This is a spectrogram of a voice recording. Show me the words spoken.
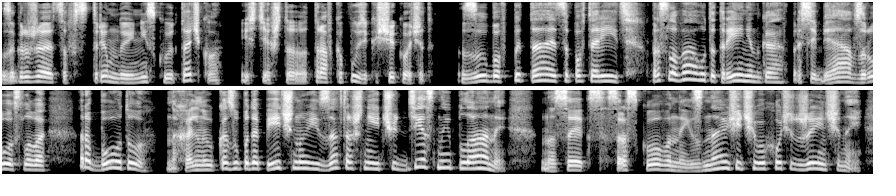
загружаются в стрёмную низкую тачку из тех, что травка пузика щекочет, Зубов пытается повторить про слова аутотренинга, про себя, взрослого, работу, нахальную козу подопечную и завтрашние чудесные планы на секс с раскованной, знающей, чего хочет женщиной –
